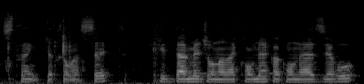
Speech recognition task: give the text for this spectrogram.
strength 87. Crit damage, on en a combien quand on est à 0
